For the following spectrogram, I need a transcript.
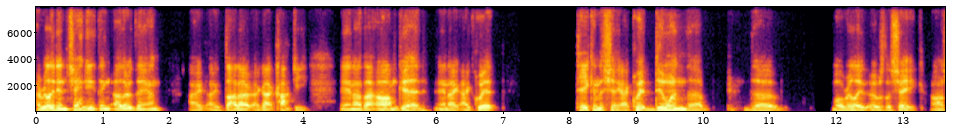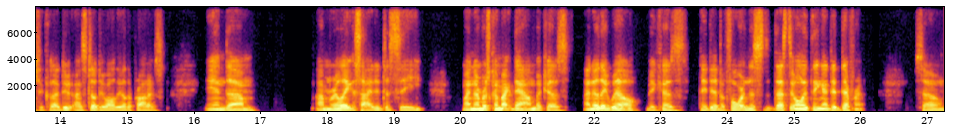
I really didn't change anything other than I, I thought I, I got cocky and I thought, oh, I'm good. And I, I quit taking the shake. I quit doing the, the, well, really it was the shake, honestly, because I do, I still do all the other products. And um, I'm really excited to see my numbers come back down because I know they will because they did before. And this, that's the only thing I did different. So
